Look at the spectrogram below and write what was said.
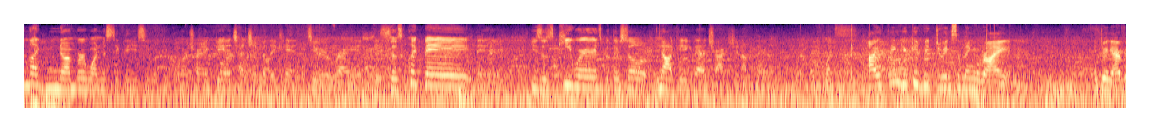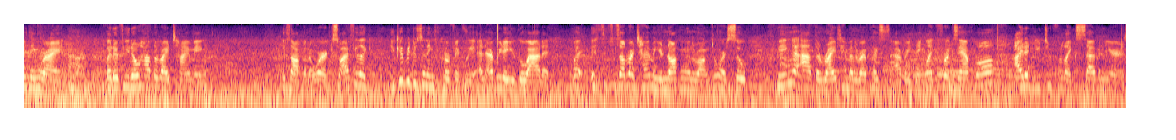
Like number one mistake that you see when people are trying to gain attention but they can't do it right. And it's those clickbait, they use those keywords but they're still not getting that attraction up there. What's I think you could be doing something right and doing everything right. Uh -huh. But if you don't have the right timing, it's not gonna work. So I feel like you could be doing something perfectly and every day you go at it, but if it's not the right timing, you're knocking on the wrong door. So being at the right time at the right place is everything. Like for example, I did YouTube for like seven years.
